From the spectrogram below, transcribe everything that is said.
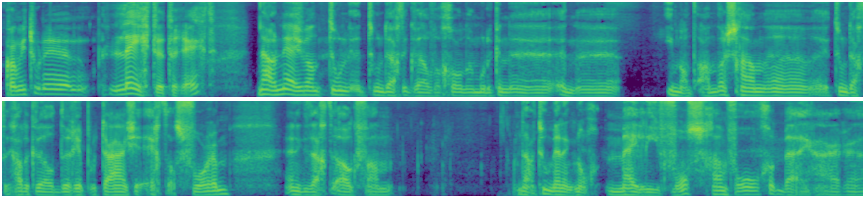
Kwam je toen in een leegte terecht? Nou nee, want toen, toen dacht ik wel van, goh, dan moet ik een, eh, een, eh, iemand anders gaan. eh, toen dacht ik, had ik wel de reportage echt als vorm. En ik dacht ook van, nou toen ben ik nog Meili Vos gaan volgen bij haar eh,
